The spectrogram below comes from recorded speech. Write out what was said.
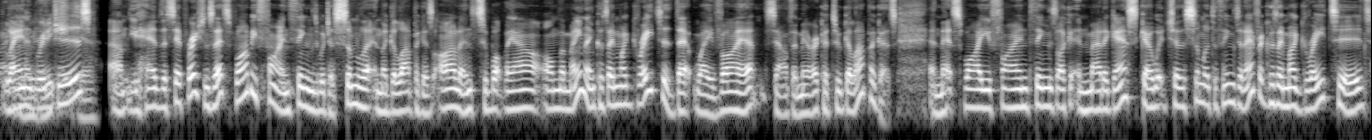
land Land bridge, bridges, yeah. um, you had the separation. So that's why we find things which are similar in the Galapagos Islands to what they are on the mainland because they migrated that way via South America to Galapagos. And that's why you find things like in Madagascar, which are similar to things in Africa because they migrated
